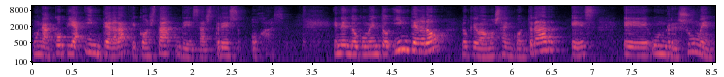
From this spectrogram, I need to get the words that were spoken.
una copia íntegra que consta de esas tres hojas. En el documento íntegro lo que vamos a encontrar es eh, un resumen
